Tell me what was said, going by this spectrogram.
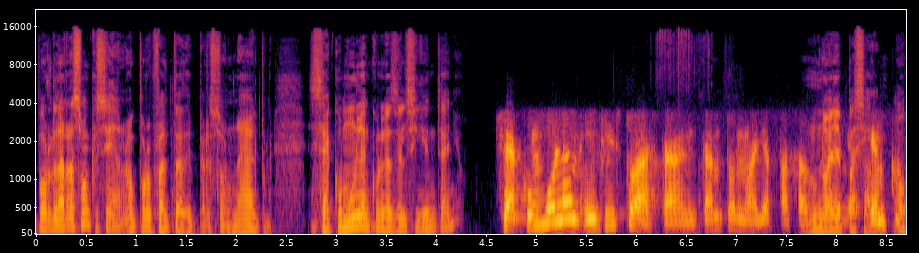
por la razón que sea, ¿no? Por falta de personal, ¿se acumulan con las del siguiente año? Se acumulan, insisto, hasta en tanto no haya pasado. No haya pasado. Ejemplo.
